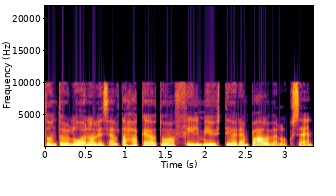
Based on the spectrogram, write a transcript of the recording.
Tuntui luonnolliselta hakeutua filmiyhtiöiden palvelukseen.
